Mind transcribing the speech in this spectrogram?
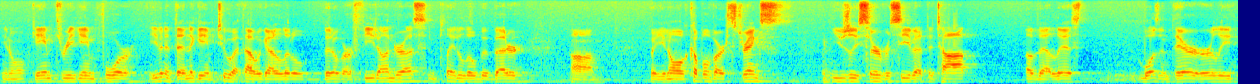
you know, game three, game four, even at the end of game two, I thought we got a little bit of our feet under us and played a little bit better. Um, but, you know, a couple of our strengths, usually serve receive at the top of that list, wasn't there early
